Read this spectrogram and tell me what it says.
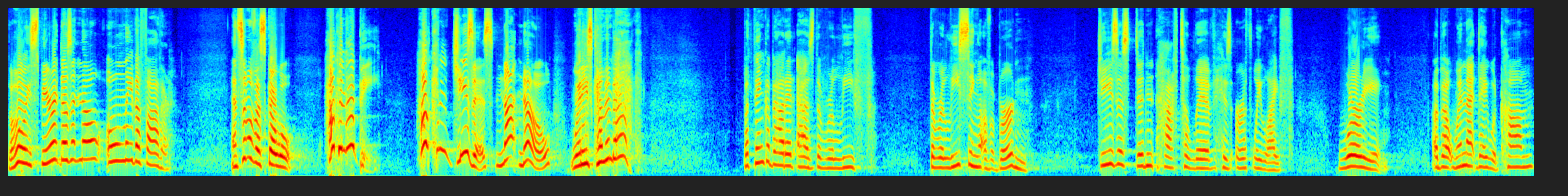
The Holy Spirit doesn't know. Only the Father. And some of us go, Well, how can that be? How can Jesus not know when he's coming back? But think about it as the relief, the releasing of a burden. Jesus didn't have to live his earthly life worrying about when that day would come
